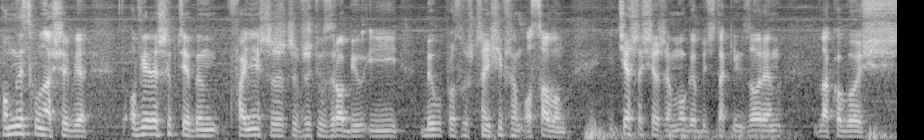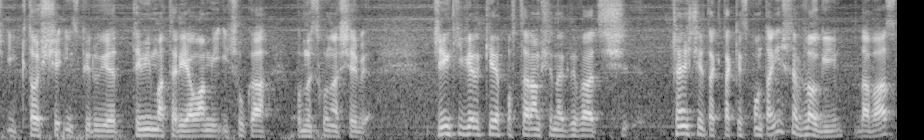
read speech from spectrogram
pomysłu na siebie, to o wiele szybciej bym fajniejsze rzeczy w życiu zrobił i był po prostu szczęśliwszą osobą. I cieszę się, że mogę być takim wzorem dla kogoś i ktoś się inspiruje tymi materiałami i szuka pomysłu na siebie. Dzięki wielkie, postaram się nagrywać częściej tak, takie spontaniczne vlogi dla Was,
